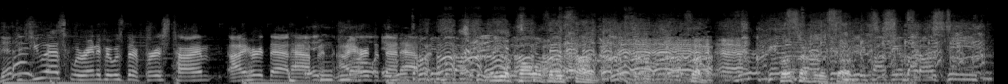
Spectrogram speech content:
Did Did you ask Lorraine if it was their first time? I heard that happen. And I heard no, that that and we're happened. talking about Let me go call for this song. We were Close time for the sub. We were talking about RP.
